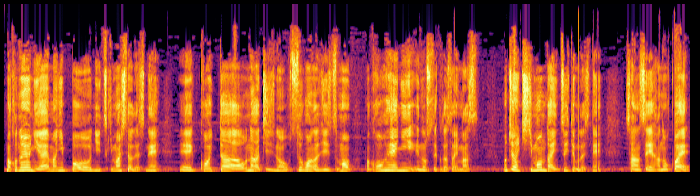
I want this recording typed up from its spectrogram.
まあ、このように八重山日報につきましてはですね、こういった尾長知事の不都合な事実も、公平に載せてくださいます。もちろん基地問題についてもですね、賛成派の声、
